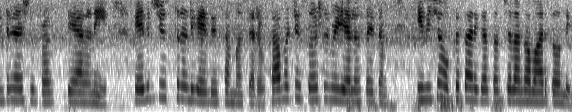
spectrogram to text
ఇంటర్నేషనల్ ప్రాజెక్ట్ చేయాలని ఎదురు చూస్తున్నట్టుగా అయితే సమాచారం. కాబట్టి సోషల్ మీడియాలో సైతం ఈ విషయం ఒక్కసారిగా సంచలనంగా మారుతోంది.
